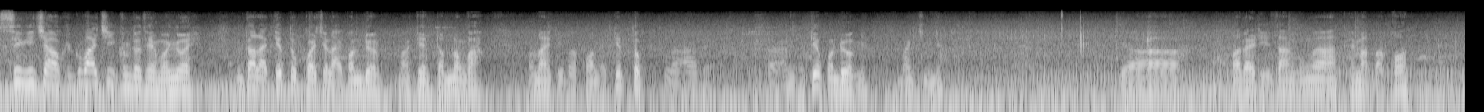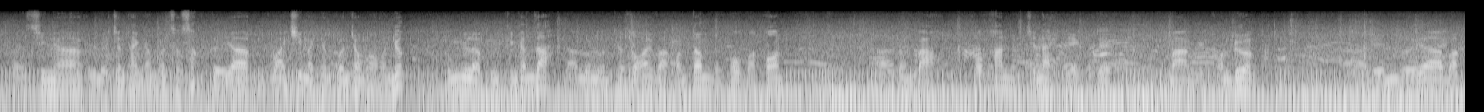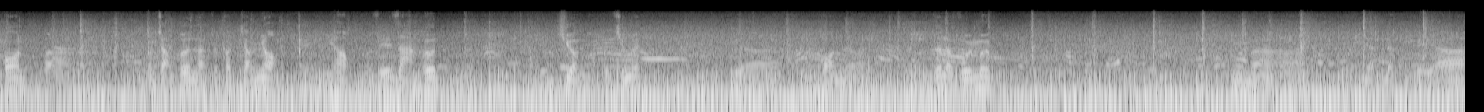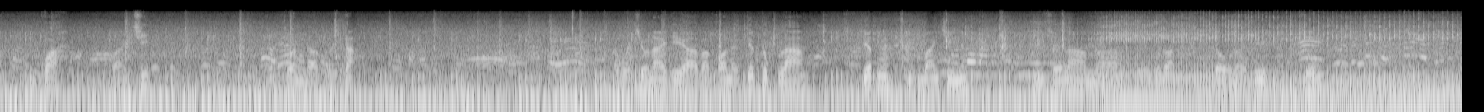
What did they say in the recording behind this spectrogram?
Xin kính chào quý cô bác anh chị cùng toàn thể mọi người. Chúng ta lại tiếp tục quay trở lại con đường mang tiền tấm lòng vàng. Hôm nay thì bà con lại tiếp tục là để à, tiếp con đường nhé Bác anh chị nhé. Thì, à, Qua đây thì Giang cũng à, thay mặt bà con à, Xin à, gửi lời chân thành cảm ơn sâu sắc tới à, quý cô bác anh chị mạnh thường quân trong và ngoài nước Cũng như là quý thính khán giả đã luôn luôn theo dõi và quan tâm ủng hộ bà con à, Đồng bào khó khăn ở trên này để có thể mang cái con đường đến với à, bà con và quan trọng hơn là cho các cháu nhỏ để đi học nó dễ dàng hơn. Đến trường học cái chữ ấy, thì à, bà con à, rất là vui mừng. Khi mà nhận được cái món quà của anh chị Nhật Quân đã gửi tặng. Và buổi chiều nay thì bà con lại tiếp tục làm. Tiếp nhé các anh chị nhé. Mình sẽ làm từ cái đoạn cầu này đi xuống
